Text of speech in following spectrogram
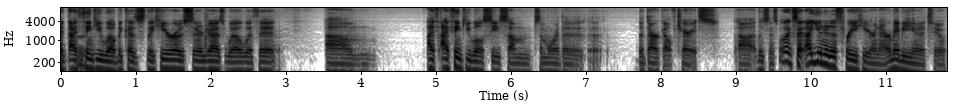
I, I think you will because the heroes synergize well with it. Um, I I think you will see some some more of the uh, the dark elf chariots. Uh, at least in this, well, like I said, a unit of three here and there, or maybe a unit of two,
